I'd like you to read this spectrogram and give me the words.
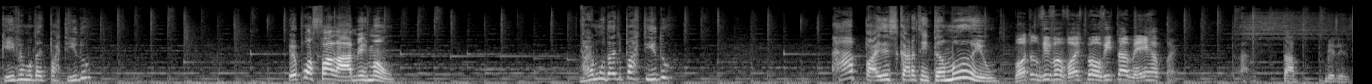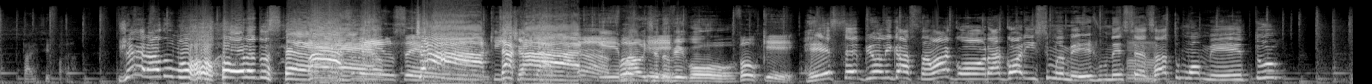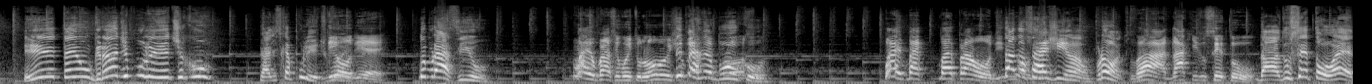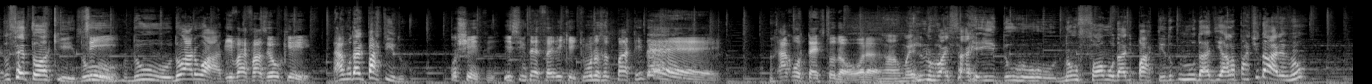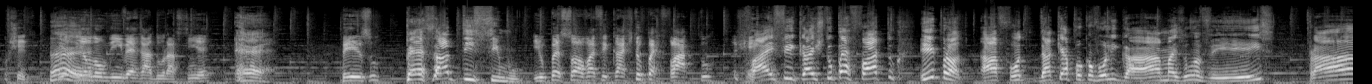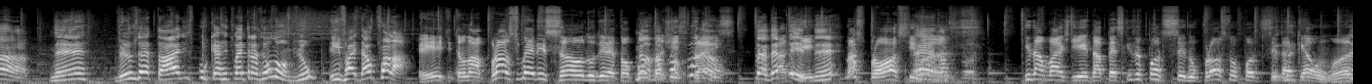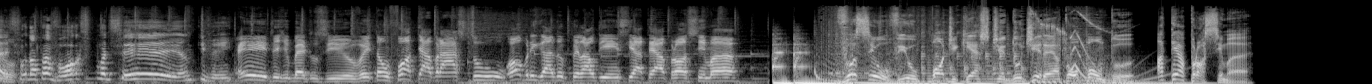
Quem vai mudar de partido? Eu posso falar, meu irmão. Vai mudar de partido? Rapaz, esse cara tem tamanho. Bota no Viva Voz pra eu ouvir também, rapaz. Tá, beleza. Tá, se fala. Geraldo Moura do céu! Ah! Tchac, Tchac, tchac, tchac. Foi o Maurício quê? do Vigor. Foi o quê? Recebi uma ligação agora, agoríssima mesmo, nesse Hum. exato momento. E tem um grande político, já disse que é político, De né? onde é? do Brasil, Mas o Brasil é muito longe. de Pernambuco, Vai, vai, vai pra onde? da nossa região, pronto. Vá, daqui do setor. Da, do setor, é, do setor aqui, do, Sim. do, do Aruado. E vai fazer o quê? Vai mudar de partido. Oxente, isso interfere em quê? Que mudança de partido é. Acontece toda hora. Não, mas ele não vai sair do. Não só mudar de partido, como mudar de ala partidária, viu? Oxente, É. e é o nome de envergadura assim, é? É. Peso. Pesadíssimo. E o pessoal vai ficar estupefacto. Vai ficar estupefacto. E pronto. A fonte. Daqui a pouco eu vou ligar mais uma vez pra, né, ver os detalhes, porque a gente vai trazer o nome, viu? E vai dar o que falar. Eita, então na próxima edição do Direto ao Ponto Não, na a gente próxima traz. não. É, depende, né? Nas próximas. É, nas próximas. Que dá mais dinheiro da pesquisa pode ser no próximo ou pode ser daqui a um É, ano. se for Datavox, pode ser ano que vem. Eita, Gilberto Silva. Então, um forte abraço, obrigado pela audiência e até a próxima. Você ouviu o podcast do Direto ao Ponto. Até a próxima.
